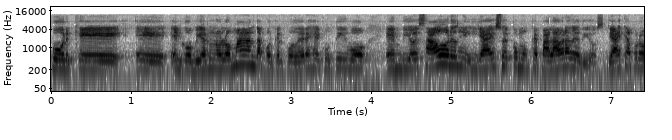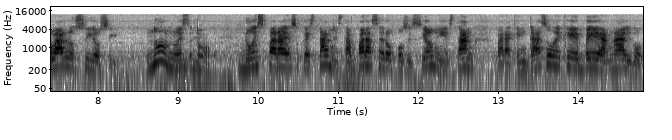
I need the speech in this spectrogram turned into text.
porque eh, el gobierno lo manda, porque el Poder Ejecutivo envió esa orden y ya eso es como que palabra de Dios, ya hay que aprobarlo sí o sí. No, no es, no. es para eso que están, están para hacer oposición y están para que en caso de que vean algo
